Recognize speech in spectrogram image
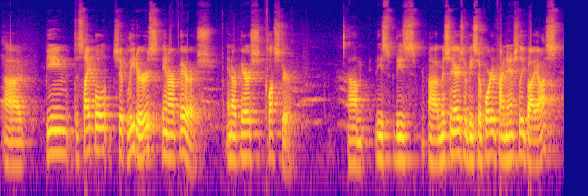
uh, being discipleship leaders in our parish, in our parish cluster. Um, these these uh, missionaries would be supported financially by us,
